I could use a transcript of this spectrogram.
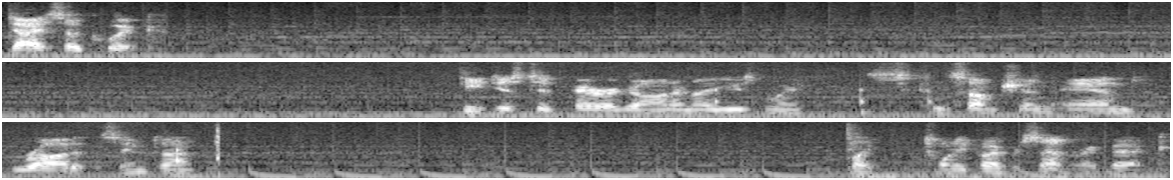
Die so quick. He just did Paragon, and I used my consumption and rod at the same time. Like 25% right back.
